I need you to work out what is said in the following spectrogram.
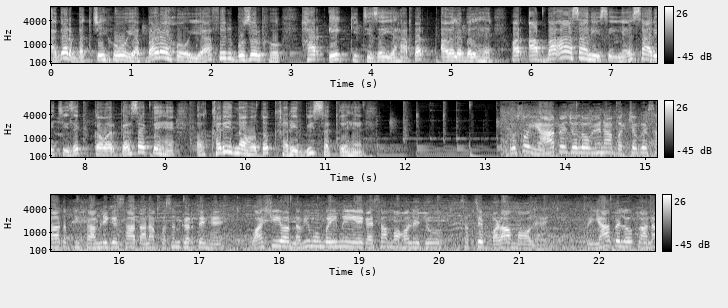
अगर बच्चे हो या बड़े हो या फिर बुज़ुर्ग हो, हर एक की चीज़ें यहाँ पर अवेलेबल है और आप बसानी से यह सारी चीज़ें कवर कर सकते हैं और ख़रीदना हो तो खरीद भी सकते हैं। दोस्तों, यहाँ पे जो लोग हैं ना, बच्चों के साथ, अपनी फैमिली के साथ आना पसंद करते हैं। वाशी और नवी मुंबई में एक ऐसा माहौल है जो सबसे बड़ा मॉल है। तो यहाँ पे लोग आना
